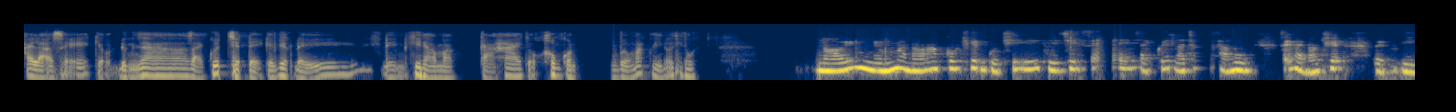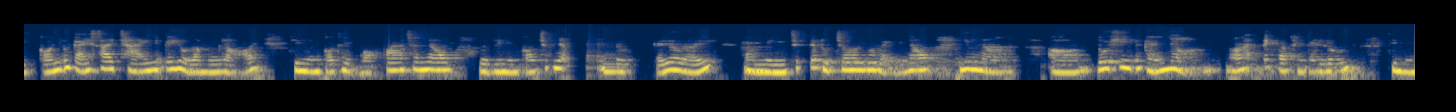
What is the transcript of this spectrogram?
hay là sẽ kiểu đứng ra giải quyết triệt để cái việc đấy đến khi nào mà cả hai kiểu không còn vướng mắc gì nữa thì thôi? Nói nếu mà nó là câu chuyện của chị thì chị sẽ giải quyết là chắc chắn mình sẽ phải nói chuyện. Bởi vì có những cái sai trái những cái hiểu lầm nhỏ ấy, thì mình có thể bỏ qua cho nhau. Bởi vì mình có chấp nhận được cái điều đấy và ừ. mình tiếp tục chơi vui vẻ với nhau. Nhưng mà uh, đôi khi những cái nhỏ nó lại tích vào thành cái lớn thì mình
